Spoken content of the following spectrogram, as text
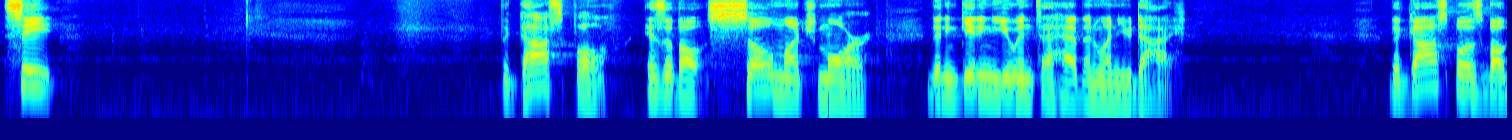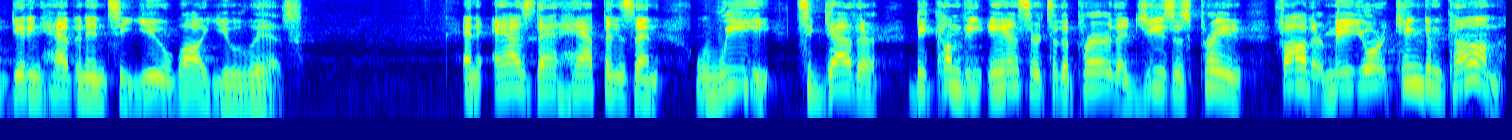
See, The gospel is about so much more than getting you into heaven when you die. The gospel is about getting heaven into you while you live. And as that happens, then we together become the answer to the prayer that Jesus prayed Father, may your kingdom come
